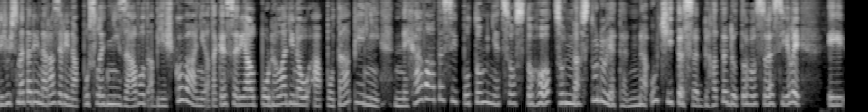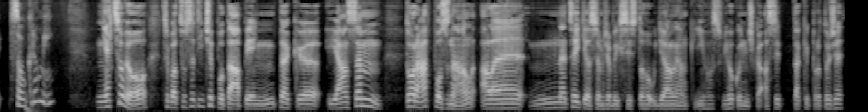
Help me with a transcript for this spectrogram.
Když už jsme tady narazili na poslední závod a běžkování a také seriál Pod hladinou a potápění, necháváte si potom něco z toho, co nastudujete, naučíte se, dáte do toho své síly. i v soukromí? Něco jo, třeba co se týče potápění, tak eh, já jsem to rád poznal, ale necítil jsem, že bych si z toho udělal nějakýho svého koníčka. Asi taky protože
